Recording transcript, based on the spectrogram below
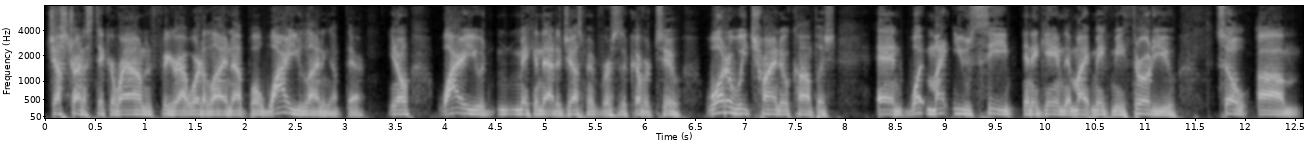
just trying to stick around and figure out where to line up. Well, why are you lining up there? You know, why are you making that adjustment versus a cover two? What are we trying to accomplish? And what might you see in a game that might make me throw to you? So, um,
